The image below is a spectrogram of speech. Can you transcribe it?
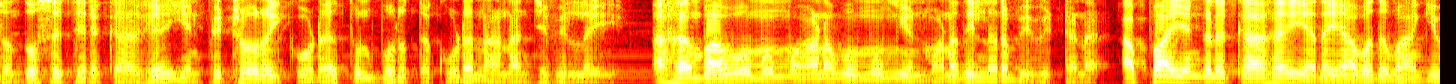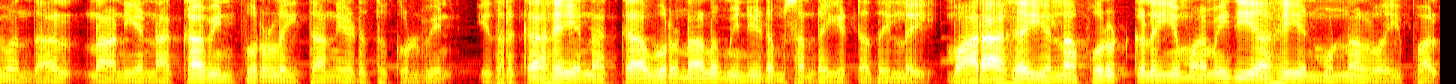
சந்தோஷத்திற்காக என் பெற்றோரை கூட துன்புறுத்தக்கூட நான் அஞ்சவில்லை. அகம்பாவமும் ஆணவமும் என் மனதில் நிரம்பிவிட்டன. அப்பா எங்களுக்காக எதையாவது வாங்கி வந்தால் நான் என் அக்காவின் பொருளைத்தான் எடுத்துக்கொள்வேன். இதற்காக என் அக்கா ஒரு நாளும் என்னிடம் சண்டையிட்டதில்லை. மாறாக எல்லா பொருட்களையும் அமைதியாக என் முன்னால் வைப்பாள்.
